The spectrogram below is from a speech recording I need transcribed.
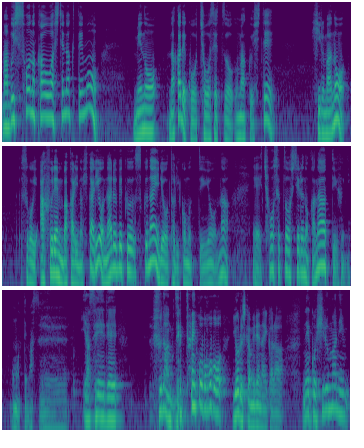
眩しそうな顔はしてなくても目の中でこう調節をうまくして昼間のすごい溢れんばかりの光をなるべく少ない量取り込むっていうような、えー、調節をしてるのかなっていうふうに思ってます。野生で普段絶対ほぼほぼ夜しか見れないから、ね、こう昼間に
